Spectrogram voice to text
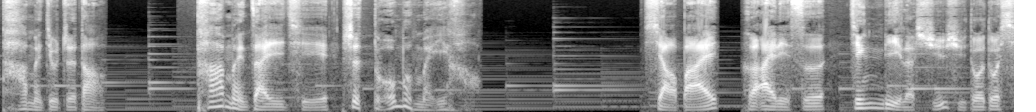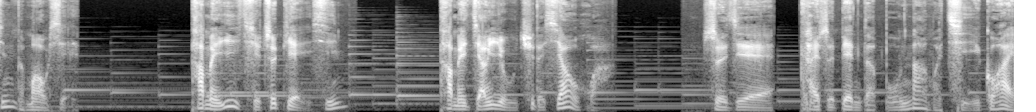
他们就知道，他们在一起是多么美好。小白。和爱丽丝经历了许许多多新的冒险。他们一起吃点心，他们讲有趣的笑话，世界开始变得不那么奇怪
